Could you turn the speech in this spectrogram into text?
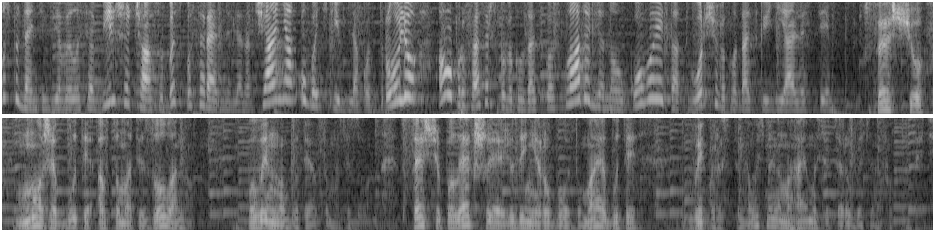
У студентів з'явилося більше часу безпосередньо для навчання, у батьків для контролю, а у професорсько-викладацького складу для наукової та творчо-викладацької діяльності. Все, що може бути автоматизовано, повинно бути автоматизовано. Все, що полегшує людині роботу, має бути використане. Ось ми намагаємося це робити на факультеті.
